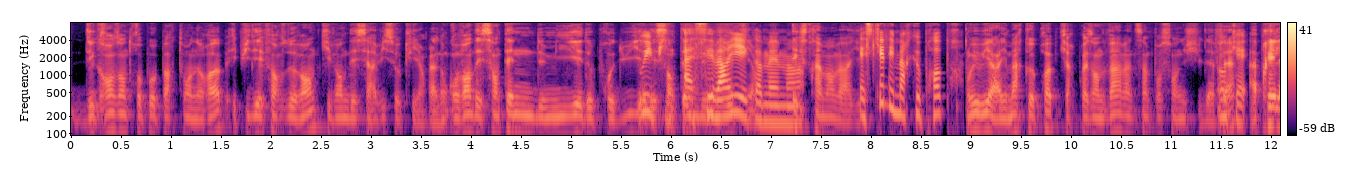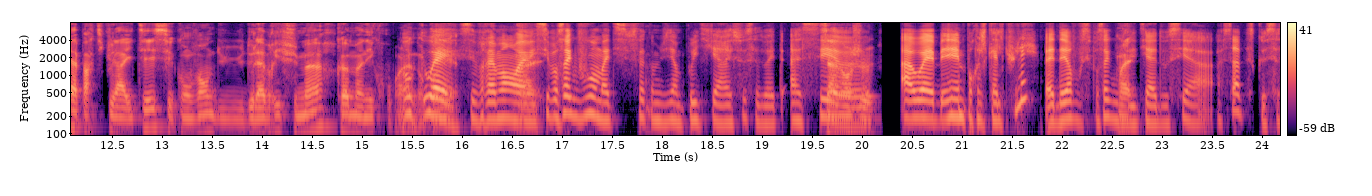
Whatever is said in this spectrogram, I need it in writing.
des grands entrepôts partout en Europe, et puis des forces de vente qui vendent des services aux clients. Voilà, donc on vend des centaines de milliers de produits, Oui, des centaines de assez milliers de varié clients. quand même. hein. Extrêmement variés. Est-ce qu'il y a des marques propres? Oui, oui, alors les marques propres qui représentent 20-25% du chiffre d'affaires. Après, la particularité, c'est qu'on vend du, de l'abri fumeur comme un écrou. Voilà, donc ouais, est- c'est vraiment. ouais. Ouais. C'est pour ça que vous, on m'a dit ça, comme je dis, en politique RSE, ça doit être assez. c'est un euh, enjeu. Ah ouais, mais même pour le calculer. Bah, D'ailleurs, c'est pour ça que vous Ouais. étiez adossé à, à ça, parce que ça,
